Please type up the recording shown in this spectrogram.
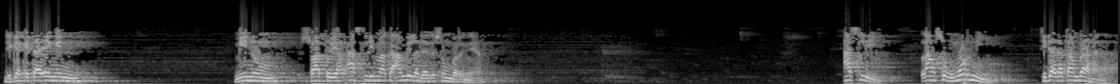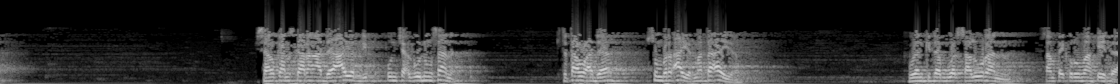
Jika kita ingin minum suatu yang asli maka ambillah dari sumbernya. Asli, langsung murni, tidak ada tambahan. Misalkan sekarang ada air di puncak gunung sana. Kita tahu ada sumber air, mata air. Kemudian kita buat saluran sampai ke rumah kita.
